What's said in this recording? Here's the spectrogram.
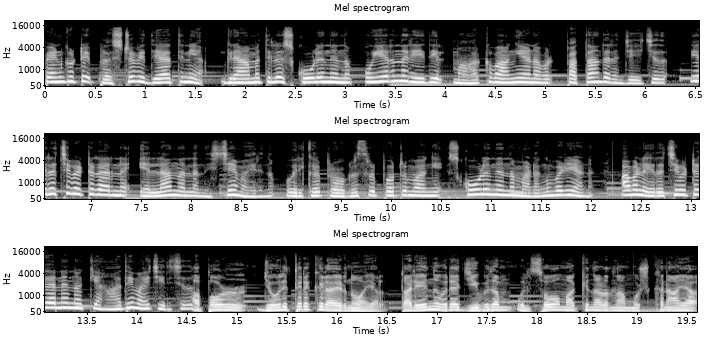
പെൺകുട്ടി പ്ലസ് ടു വിദ്യാർത്ഥിനിയാ. ഗ്രാമത്തിലെ സ്കൂളിൽ നിന്നും ഉയർന്ന രീതിയിൽ മാർക്ക് വാങ്ങിയാണ് അവൾ പത്താം തരം ജയിച്ചത്. ഇറച്ചിവെട്ടുകാരന് എല്ലാം നല്ല നിശ്ചയമായിരുന്നു. ഒരിക്കൽ പ്രോഗ്രസ് റിപ്പോർട്ടും വാങ്ങി സ്കൂളിൽ നിന്ന് മടങ്ങും വഴിയാണ് അവൾ ഇറച്ചിവെട്ടുകാരനെ നോക്കി ആദ്യമായി ചിരിച്ചത്. അപ്പോൾ ജോലി തിരക്കിലായിരുന്നു അയാൾ. തലേന്ന് വരെ ജീവിതം ഉത്സവമാക്കി നടന്ന മുഷ്കനായ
